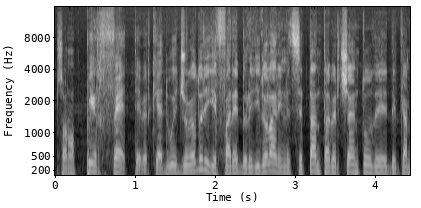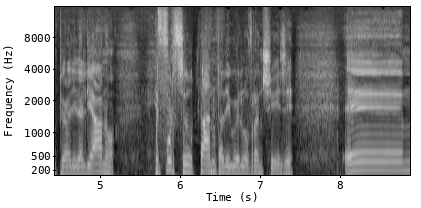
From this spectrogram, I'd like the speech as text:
sono perfette perché è due giocatori che farebbero i titolari nel 70% de- del campionato italiano e forse l'80% di quello francese. Ehm,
